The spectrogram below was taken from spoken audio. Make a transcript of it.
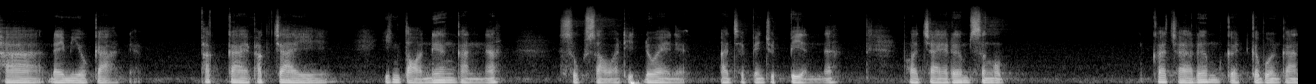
ถ้าได้มีโอกาสเนี่ยพักกายพักใจยิ่งต่อเนื่องกันนะสุขเสาร์อาทิตย์ด้วยเนี่ยอาจจะเป็นจุดเปลี่ยนนะพอใจเริ่มสงบ ก็จะเริ่มเกิดกระบวนการ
